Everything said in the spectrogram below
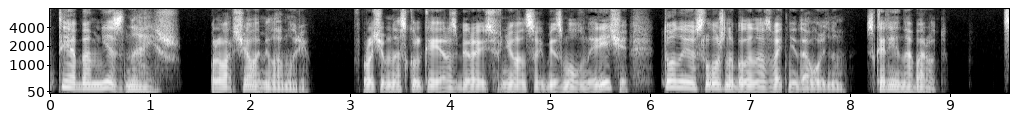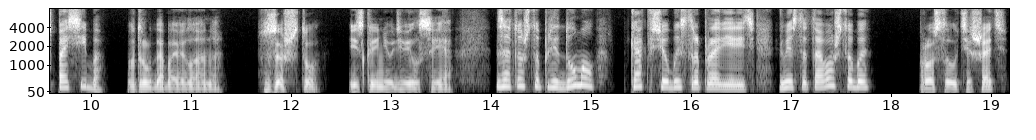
ты обо мне знаешь», — проворчала Меломори. Впрочем, насколько я разбираюсь в нюансах безмолвной речи, тон ее сложно было назвать недовольным. Скорее наоборот. «Спасибо», — вдруг добавила она. «За что?» — искренне удивился я. «За то, что придумал, как все быстро проверить, вместо того, чтобы...» «Просто утешать?»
